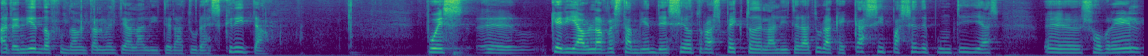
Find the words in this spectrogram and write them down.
atendiendo fundamentalmente a la literatura escrita, pues eh, quería hablarles también de ese otro aspecto de la literatura que casi pasé de puntillas eh, sobre él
